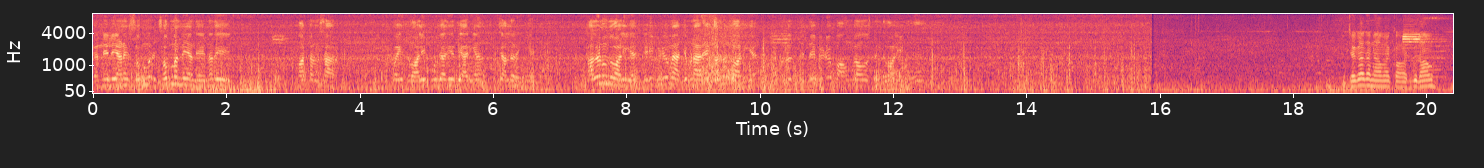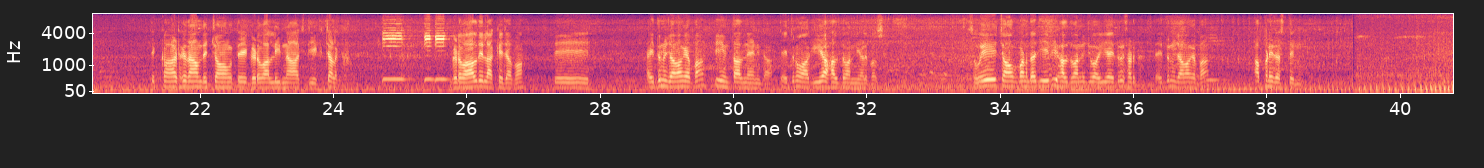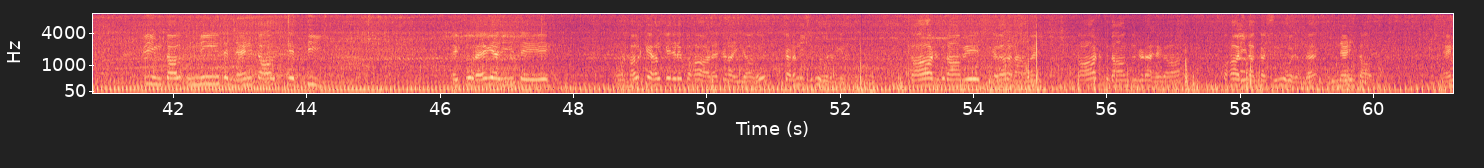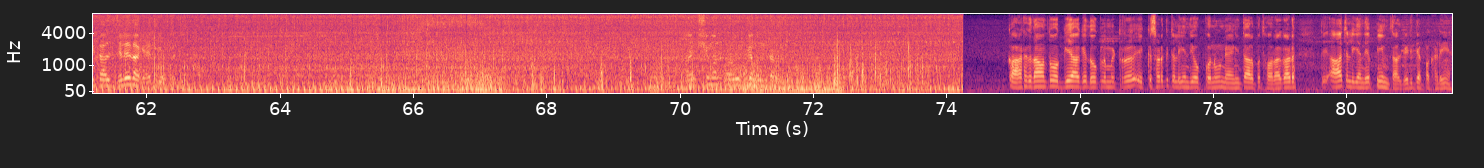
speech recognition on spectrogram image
ਗੰਨੇ ਲਈ ਆਣੇ ਸ਼ੁਭ ਸ਼ੁਭ ਮੰਨੇ ਜਾਂਦੇ ਇਹਨਾਂ ਦੇ ਮਤ ਅਨੁਸਾਰ। ਭਾਈ ਦੀਵਾਲੀ ਪੂਜਾ ਦੀਆਂ ਤਿਆਰੀਆਂ ਚੱਲ ਰਹੀਆਂ। ਕੱਲ ਨੂੰ ਦੀਵਾਲੀ ਹੈ, ਜਿਹੜੀ ਵੀਡੀਓ ਮੈਂ ਅੱਜ ਬਣਾ ਰਿਹਾ ਕੱਲ ਨੂੰ ਦੀਵਾਲੀ ਹੈ। ਮਤਲਬ ਜਿੱਦੇ ਵੀਡੀਓ ਪਾਉਂਗਾ, ਉਸ ਦਿਨ ਦੀਵਾਲੀ ਹੋਊ। ਜਗ੍ਹਾ ਦਾ ਨਾਮ ਹੈ ਕਾਠ ਗੋਦਾਮ ਤੇ ਕਾਠ ਗੋਦਾਮ ਦੇ ਚੌਂਕ ਤੇ ਗੜਵਾਲੀ ਨਾਚ ਦੀ ਇੱਕ ਝਲਕ। ਗੜਵਾਲ ਦੇ ਇਲਾਕੇ 'ਚ ਆਪਾਂ ਤੇ ਇਧਰ ਨੂੰ ਜਾਵਾਂਗੇ ਆਪਾਂ ਭੀਮਤਾਲ ਨੈਣੀਤਾਲ ਤੇ ਇਧਰੋਂ ਆ ਗਈ ਆ ਹਲਦਵਾਨੀ ਵਾਲੇ ਪਾਸੇ। ਸੋ ਇਹ ਚੌਂਕ ਬਣਦਾ ਜੀ, ਇਹ ਵੀ ਹਲਦਵਾਨੀ ਚੋਂ ਆਈ ਆ ਇਧਰੋਂ ਸੜਕ। ਤੇ ਇਧਰ ਨੂੰ ਜਾਵਾਂਗੇ ਆਪਾਂ ਆਪਣੇ ਰਸਤੇ ਨੂੰ। ਭੀਮਤਾਲ 19 ਤੇ ਨੈਣੀਤਾਲ 33 ਇੱਥੋਂ ਰਹਿ ਗਿਆ ਜੀ ਤੇ ਹੁਣ ਹਲਕੇ ਹਲਕੇ ਜਿਹੜੇ ਪਹਾੜ ਹੈ ਚੜਾਈ ਆ ਉਹ ਚੜ੍ਹਨੀ ਸ਼ੁਰੂ ਹੋ ਜਾਣਗੇ ਕਾਠ ਗੋਦਾਮ, ਇਹ ਜਗ੍ਹਾ ਦਾ ਨਾਮ ਹੈ। ਕਾਠ ਗੋਦਾਮ ਤੋਂ ਜਿਹੜਾ ਹੈਗਾ, ਪਹਾੜੀ ਇਲਾਕਾ ਸ਼ੁਰੂ ਹੋ ਜਾਂਦਾ ਹੈ ਨੈਣੀਤਾਲ ਦਾ ਨੈਣੀਤਾਲ ਜ਼ਿਲ੍ਹੇ ਦਾ ਕਹਿ ਦਈਏ ਆਪਾਂ ਅੰਸ਼ੁਮਨ ਆਰੋਗਿਆ ਮੰਦਰ। ਕਾਠ ਗੋਦਾਮ ਤੋਂ ਅੱਗੇ ਆ ਕੇ 2 ਕਿਲੋਮੀਟਰ ਇੱਕ ਸੜਕ ਚਲੀ ਜਾਂਦੀ ਹੈ ਉੱਪਰ ਨੂੰ ਨੈਣੀਤਾਲ ਪਥੌਰਾਗੜ੍ਹ ਤੇ ਆਹ ਚਲੀ ਜਾਂਦੀ ਹੈ ਭੀਮਤਾਲ, ਜਿਹੜੀ ਤੇ ਆਪਾਂ ਖੜੇ ਆ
